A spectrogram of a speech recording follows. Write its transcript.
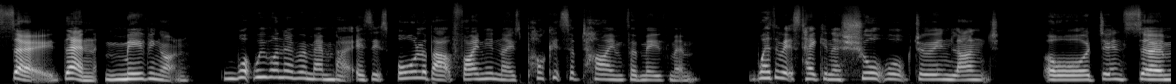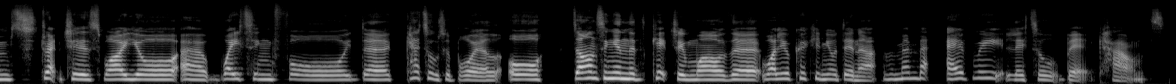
So then moving on. What we want to remember is it's all about finding those pockets of time for movement, whether it's taking a short walk during lunch, or doing some stretches while you're uh, waiting for the kettle to boil or dancing in the kitchen while the while you're cooking your dinner remember every little bit counts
